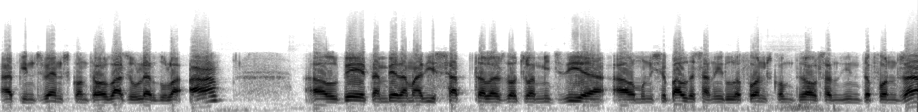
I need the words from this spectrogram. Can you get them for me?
a Pinsbens contra el base Olèrdula A, el B també demà dissabte a les 12 del migdia al Municipal de Sant Ildefons contra el Sant Ildefons A,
